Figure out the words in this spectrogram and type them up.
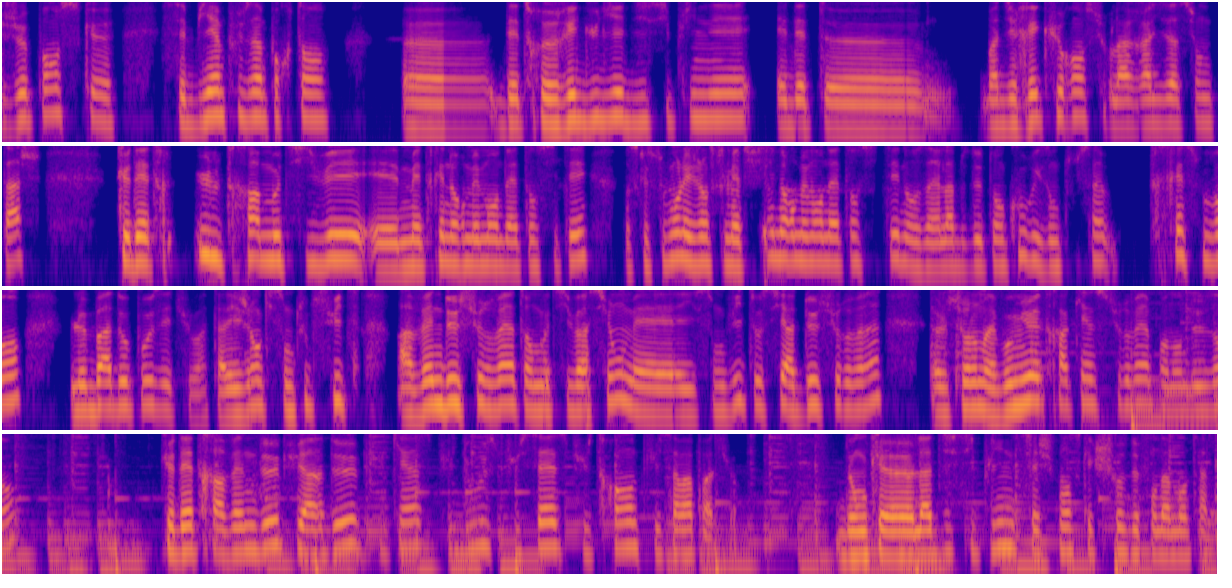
je pense que c'est bien plus important euh, d'être régulier, discipliné et d'être, euh, on va dire, récurrent sur la réalisation de tâches que d'être ultra motivé et mettre énormément d'intensité. Parce que souvent, les gens qui mettent énormément d'intensité dans un laps de temps court, ils ont très souvent le bas d'opposé, tu vois. Tu as les gens qui sont tout de suite à 22 sur 20 en motivation, mais ils sont vite aussi à 2 sur 20 euh, sur le moment. Il vaut mieux être à 15 sur 20 pendant deux ans que d'être à 22, puis à 2, puis 15, puis 12, puis 16, puis 30, puis ça va pas, tu vois. Donc euh, la discipline, c'est, je pense, quelque chose de fondamental.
